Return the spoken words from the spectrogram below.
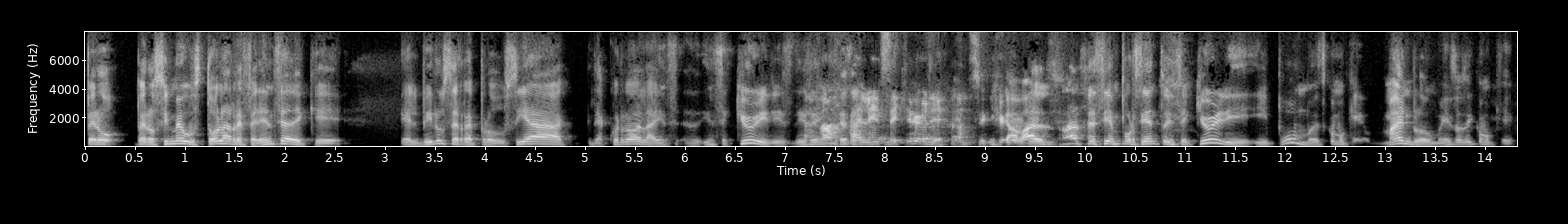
Pero, pero sí me gustó la referencia de que el virus se reproducía de acuerdo a la insecurities, dicen. Ajá, la insecurity. cabal, Ralph es 100% insecurity y pum, es como que mind blow, me hizo así como que.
